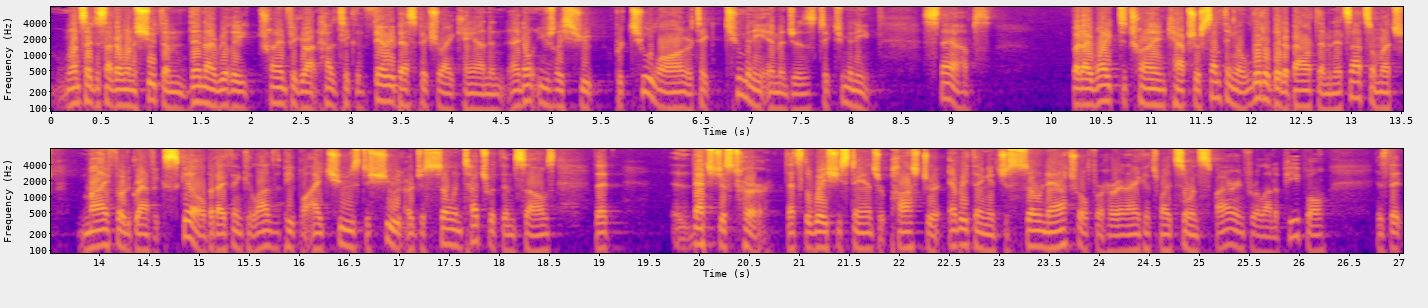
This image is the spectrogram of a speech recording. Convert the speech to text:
once I decide I want to shoot them, then I really try and figure out how to take the very best picture I can. And I don't usually shoot for too long or take too many images, take too many snaps. But I like to try and capture something a little bit about them. And it's not so much my photographic skill, but I think a lot of the people I choose to shoot are just so in touch with themselves that that's just her. That's the way she stands, her posture, everything. It's just so natural for her, and I think that's why it's so inspiring for a lot of people, is that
